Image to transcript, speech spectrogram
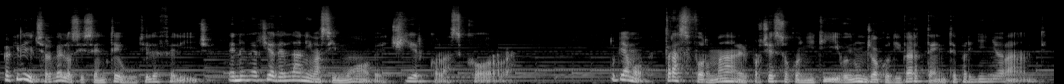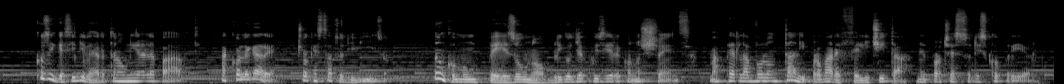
perché lì il cervello si sente utile e felice e l'energia dell'anima si muove, circola, scorre. Dobbiamo trasformare il processo cognitivo in un gioco divertente per gli ignoranti, così che si divertano a unire le parti, a collegare ciò che è stato diviso, non come un peso o un obbligo di acquisire conoscenza, ma per la volontà di provare felicità nel processo di scoprirlo.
